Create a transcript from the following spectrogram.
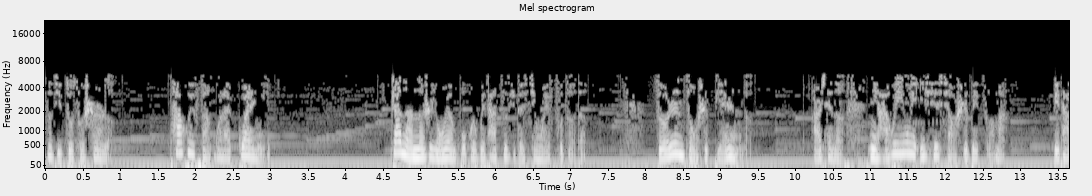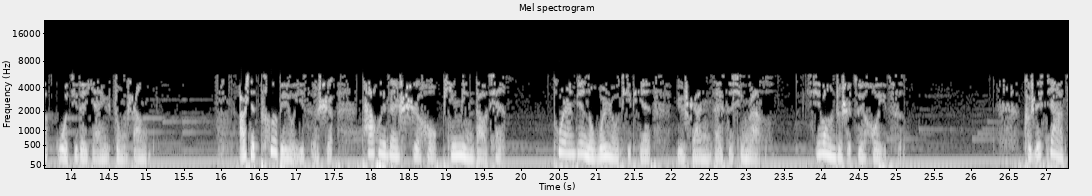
自己做错事儿了，他会反过来怪你。渣男呢是永远不会为他自己的行为负责的，责任总是别人的。而且呢，你还会因为一些小事被责骂，被他过激的言语重伤。而且特别有意思的是，他会在事后拼命道歉，突然变得温柔体贴，于是让你再次心软了，希望这是最后一次。可是下次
